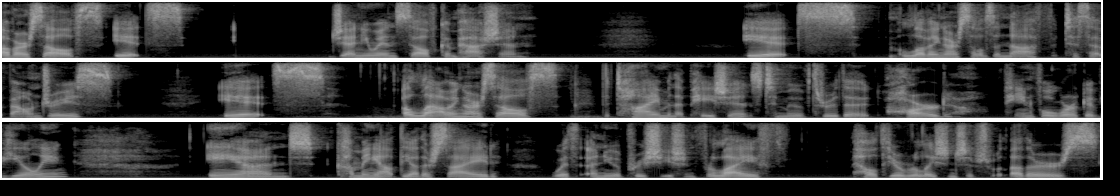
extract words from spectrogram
of ourselves. It's genuine self compassion. It's loving ourselves enough to set boundaries. It's allowing ourselves the time and the patience to move through the hard, painful work of healing and coming out the other side with a new appreciation for life, healthier relationships with others,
